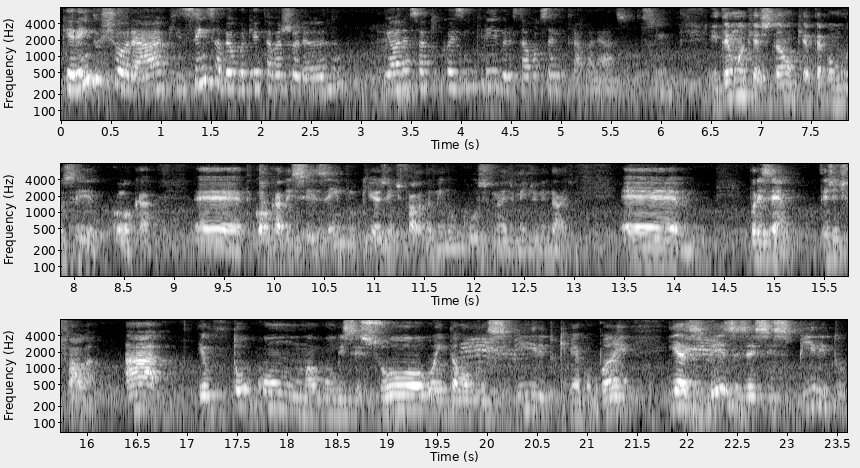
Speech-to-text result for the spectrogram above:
querendo chorar, que, sem saber o porquê estava chorando. E olha só que coisa incrível, eles estavam sendo trabalhados. Sim. E tem uma questão que é até bom você colocar, é, ter colocado esse exemplo que a gente fala também no curso né, de mediunidade. É, por exemplo, tem gente que fala, ah, eu tô com algum obsessor ou então algum espírito que me acompanha e às vezes esse espírito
